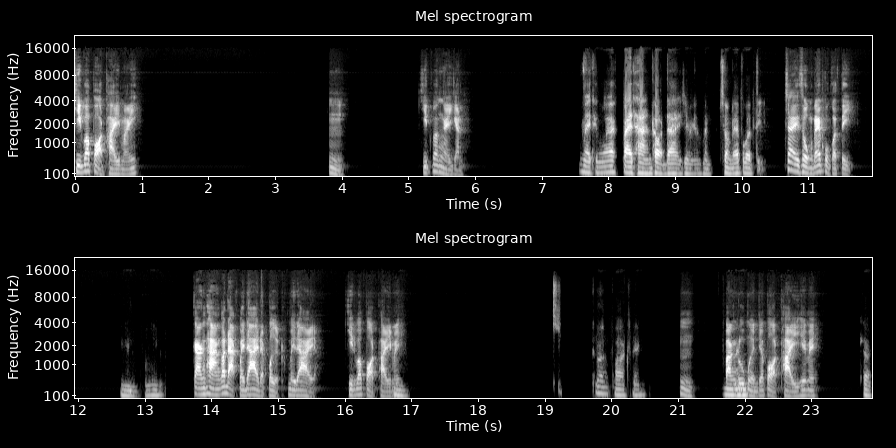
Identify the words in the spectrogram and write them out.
คิดว่าปลอดภัยไหมอืม คิดว่าไงกัน หมายถึงว่าปลายทางถอดได้ใช่ไหมมันส่งได้ปกติ ใช่ส่งได้ปกติอืม กลางทางก็ดักไปได้แต่เปิดไม่ได้อะคิดว่าปลอดภัยไหมอืมก็ปลอดภัยอืมฟังดูมันเหมือนจะปลอดภัยใช่ไหมครับ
